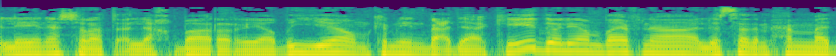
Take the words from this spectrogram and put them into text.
لنشرة الأخبار الرياضية ومكملين بعدها أكيد. واليوم ضيفنا الأستاذ محمد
